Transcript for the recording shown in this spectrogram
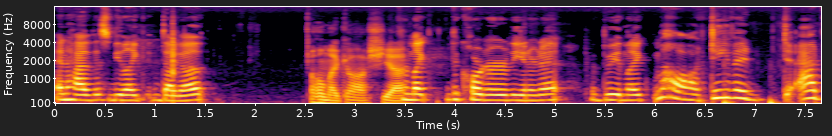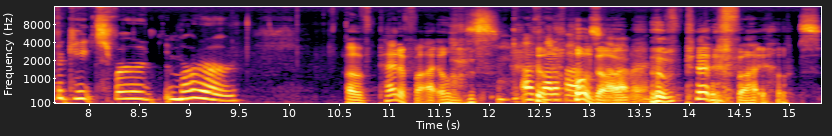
and have this be like dug up oh my gosh, yeah. from like the corner of the internet, being like, "Oh, David advocates for murder Of pedophiles. of pedophiles." Hold on. However, Of pedophiles.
